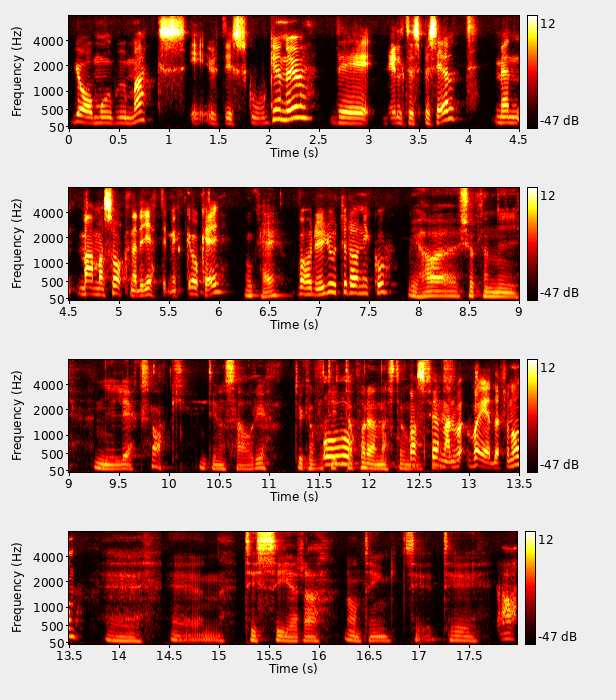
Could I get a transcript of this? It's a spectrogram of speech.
jag och morbror Max är ute i skogen nu. Det, det är lite speciellt, men mamma saknade jättemycket. Okej. Okej. Vad har du gjort idag Nico? Vi har köpt en ny, ny leksak. En dinosaurie. Du kan få titta på den nästa gång Vad ses. spännande. Vad är det för någon? Eh, en Tissera någonting. T- t- Ja,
